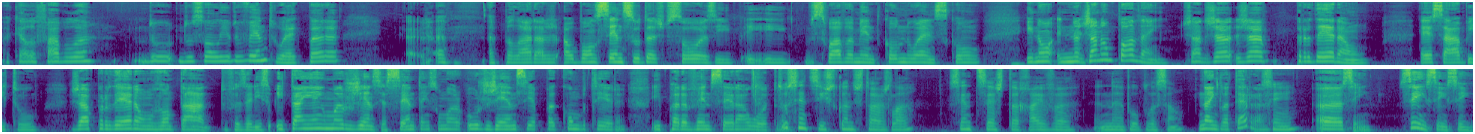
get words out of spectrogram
àquela fábula do, do sol e do vento. É para uh, apelar ao bom senso das pessoas e, e, e suavemente, com nuance, com e não, já não podem, já, já, já perderam esse hábito, já perderam vontade de fazer isso e têm uma urgência, sentem-se uma urgência para combater e para vencer a outra. Tu sentes isto quando estás lá? Sentes esta raiva na população? Na Inglaterra? Sim. Uh, sim. Sim, sim, sim.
